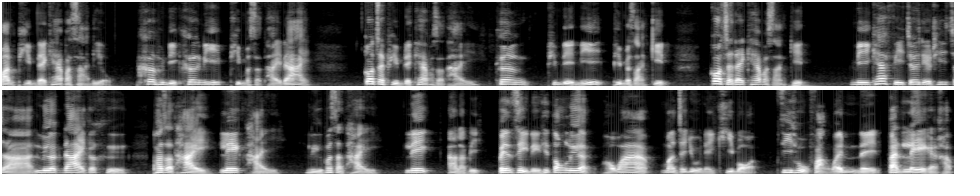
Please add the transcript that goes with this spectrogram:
มันพิมพ์ได้แค่ภาษาเดียว เครื่องพิมพ์ดีดเครื่องนี้พิมพ์ภาษาไทยได้ ก็จะพิมพ์ได้แค่ภาษาไทย เครื่องพิมพ์ดีนี้พิมพ์ภาษาอังกฤษ ก็จะได้แค่ภาษาอังกฤษ มีแค่ฟีเจอร์เดียวที่จะเลือกได้ก็คือ ภาษาไทยเลขไทย หรือภาษาไทย เลขอาราบิก เป็นสิ่งหนึ่งที่ต้องเลือก เพราะว่ามันจะอยู่ในคีย์บอร์ดที่ถูกฝังไว้ในแป้นเลขอะครับ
